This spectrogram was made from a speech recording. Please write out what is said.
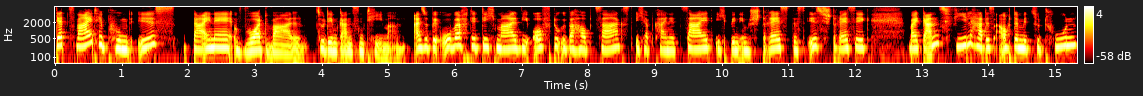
Der zweite Punkt ist deine Wortwahl zu dem ganzen Thema. Also beobachte dich mal, wie oft du überhaupt sagst, ich habe keine Zeit, ich bin im Stress, das ist stressig, weil ganz viel hat es auch damit zu tun,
